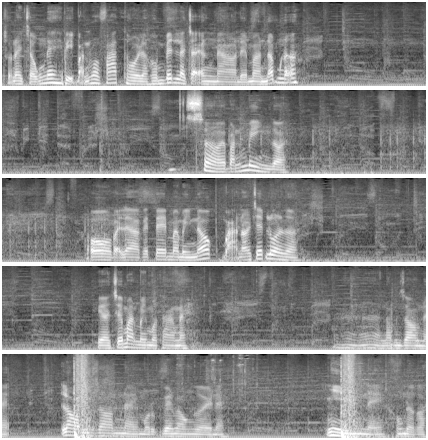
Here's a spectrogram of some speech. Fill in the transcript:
Chỗ này trống đấy, bị bắn một phát thôi là không biết là chạy đằng nào để mà nấp nữa. Trời bắn mình rồi. Ồ vậy là cái tên mà mình nốc bạn nói chết luôn rồi. Kìa trước mặt mình một thằng này. À, Long giom này. Long giom này, một viên vào người này. Nhìn này, không được rồi.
